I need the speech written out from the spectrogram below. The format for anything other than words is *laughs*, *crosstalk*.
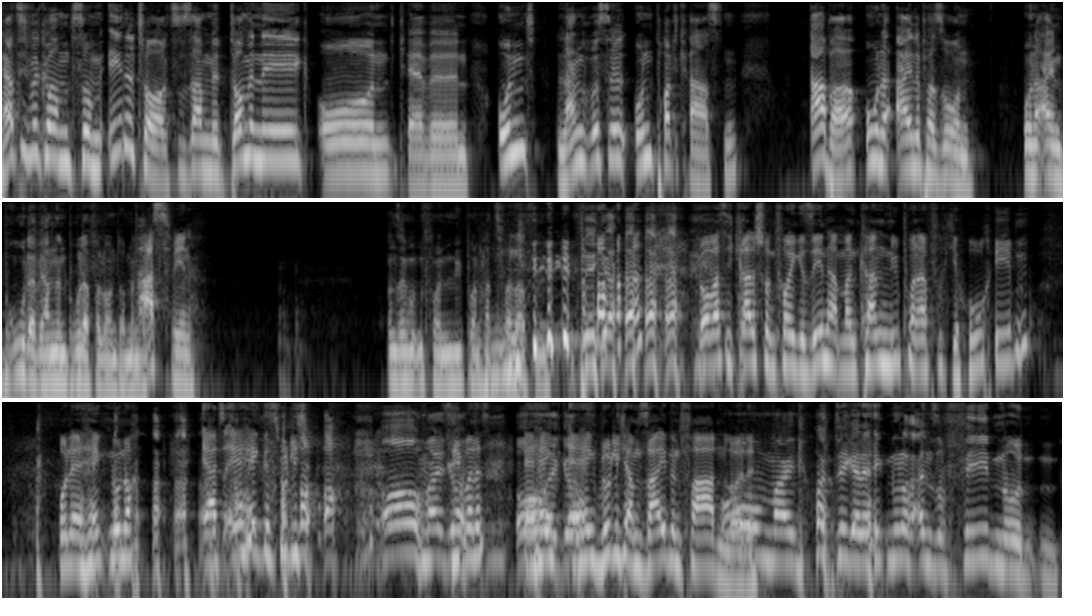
Herzlich willkommen zum Edel Talk zusammen mit Dominik und Kevin und Langrüssel und Podcasten, aber ohne eine Person, ohne einen Bruder. Wir haben einen Bruder verloren, Dominik. Was? Wen? Unseren guten Freund Nypon hat's verlassen. *laughs* Bro, was ich gerade schon vorhin gesehen habe, man kann Nypon einfach hier hochheben und er hängt nur noch. Er, also er hängt jetzt wirklich. oh mein Gott. Sieht man das? Oh er, mein hängt, Gott. er hängt wirklich am seidenen Faden, Leute. Oh mein Gott, Digga, der hängt nur noch an so Fäden unten.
